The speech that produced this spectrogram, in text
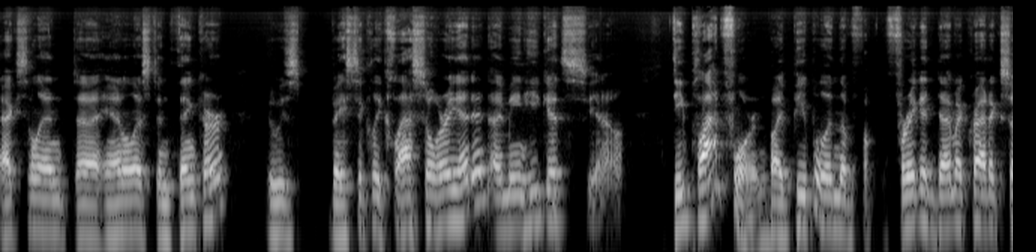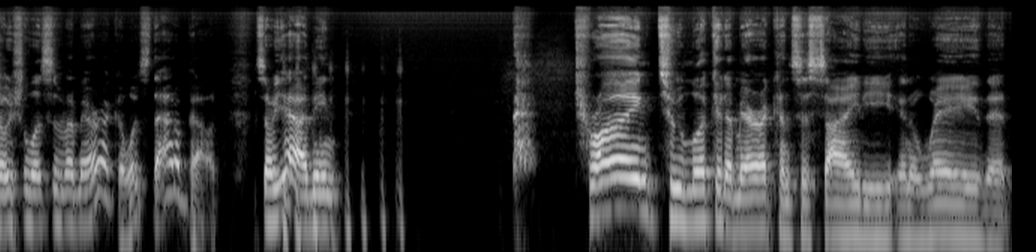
excellent uh, analyst and thinker, who's basically class oriented. I mean, he gets, you know, deplatformed by people in the friggin' Democratic Socialists of America. What's that about? So, yeah, I mean, trying to look at American society in a way that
